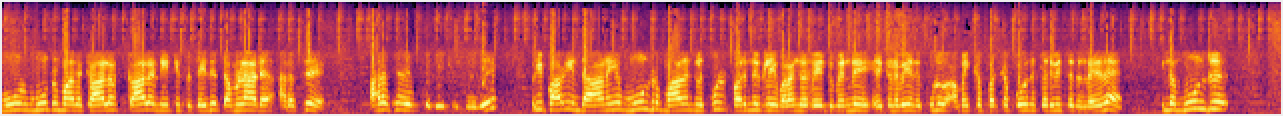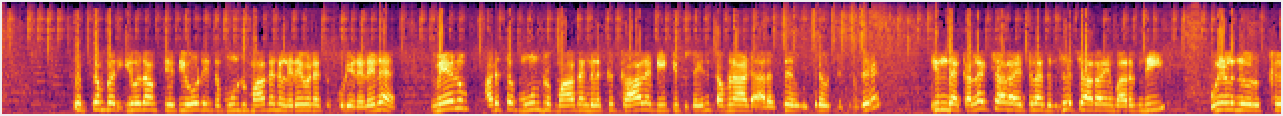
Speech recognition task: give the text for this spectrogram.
மூ- மூன்று மாத காலம் கால நீட்டிப்பு செய்து தமிழ்நாடு அரசு அரசு தெரிவித்திருக்கிறது குறிப்பாக இந்த ஆணையம் மூன்று மாதங்களுக்குள் பரிந்துரைகளை வழங்க வேண்டும் என்று ஏற்கனவே இந்த குழு அமைக்கப்பட்ட போது தெரிவித்த நிலையில இந்த மூன்று செப்டம்பர் இருபதாம் தேதியோடு இந்த மூன்று மாதங்கள் நிறைவடையக்கூடிய நிலையில மேலும் அடுத்த மூன்று மாதங்களுக்கு கால நீட்டிப்பு செய்து தமிழ்நாடு அரசு உத்தரவிட்டிருக்கிறது. இந்த கள்ளச்சாராயத்தில் அந்த விசச்சாராயம் அருந்தி உயிரிழந்தோருக்கு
